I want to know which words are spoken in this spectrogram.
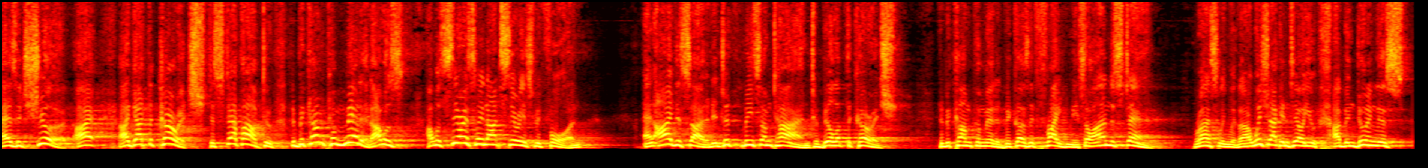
as it should. I, I got the courage to step out, to, to become committed. I was, I was seriously not serious before. And, and I decided it took me some time to build up the courage to become committed because it frightened me. So I understand wrestling with it. I wish I can tell you I've been doing this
